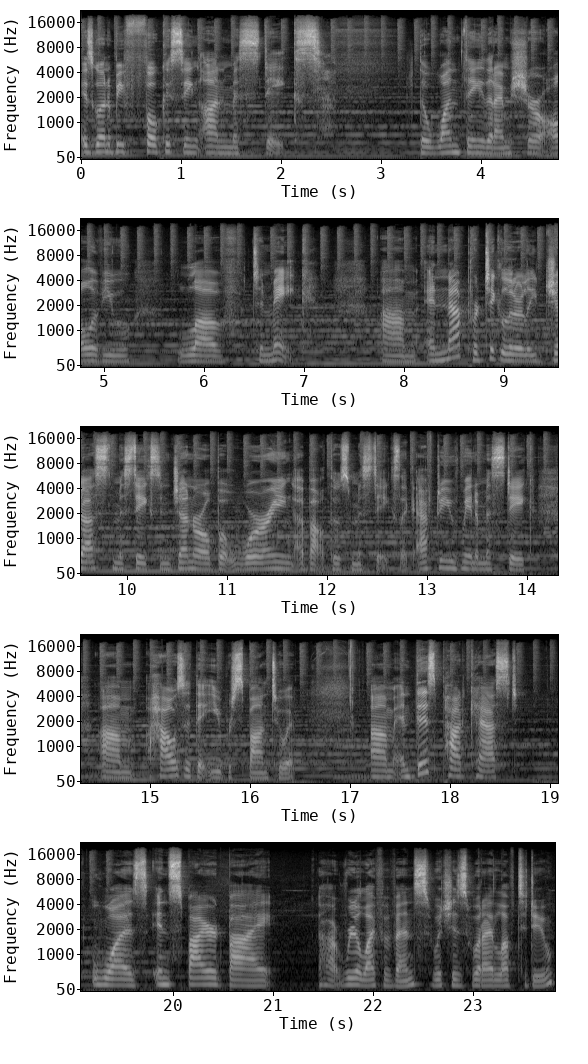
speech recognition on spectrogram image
is going to be focusing on mistakes. The one thing that I'm sure all of you love to make. Um, and not particularly just mistakes in general, but worrying about those mistakes. Like after you've made a mistake, um, how is it that you respond to it? Um, and this podcast was inspired by uh, real life events, which is what I love to do.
